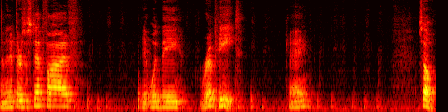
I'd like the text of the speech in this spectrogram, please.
and then if there's a step five, it would be repeat, okay? So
